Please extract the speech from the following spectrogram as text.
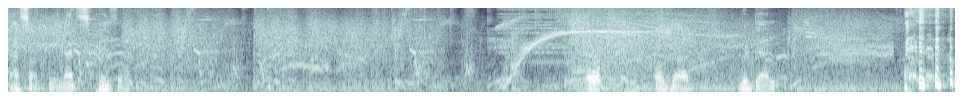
that's not clean, that's painful. Oh, oh god. We're done.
